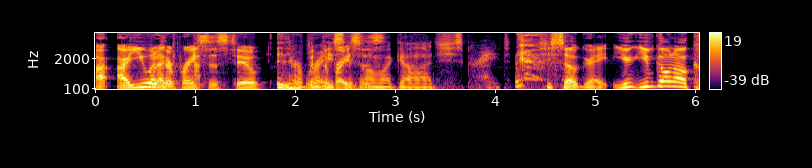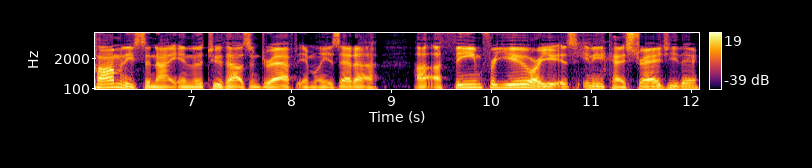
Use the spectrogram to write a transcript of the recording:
Are, are you in with a her braces too? Her With the braces. braces. Oh my god, she's great. She's so great. You you've gone all comedies tonight in the 2000 draft, Emily. Is that a a, a theme for you, or are you is any kind of strategy there?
